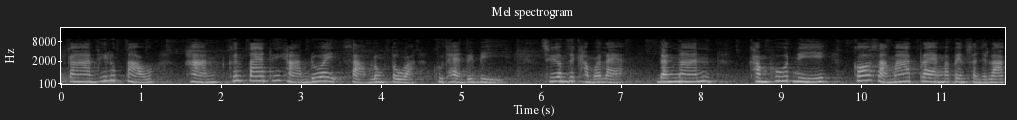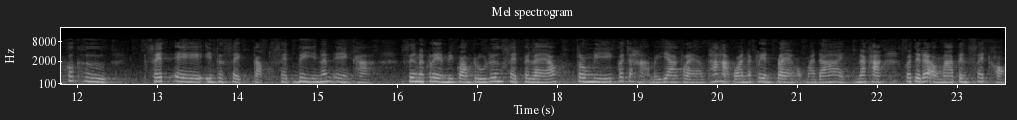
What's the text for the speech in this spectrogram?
ตุการณ์ที่ลูกเต๋าหารขึ้นแต้มที่หารด้วย 3 ลงตัว ครูแทนด้วย B เชื่อมด้วยคำว่าและ ดังนั้นคำพูดนี้ก็สามารถแปลงมาเป็นสัญลักษณ์ก็คือเซต A intersect กับเซต B นั่นเองค่ะ ซึ่งนักเรียนมีความรู้เรื่องเซตไปแล้ว ตรงนี้ก็จะหาไม่ยากแล้ว ถ้าหากว่านักเรียนแปลงออกมาได้นะคะ ก็จะได้ออกมาเป็นเซตของ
